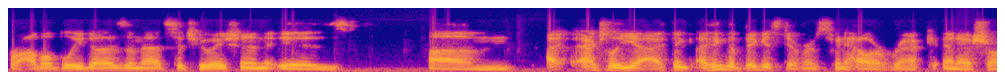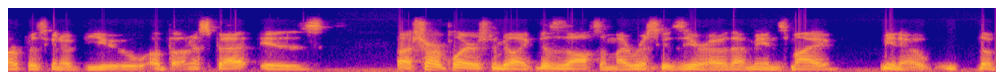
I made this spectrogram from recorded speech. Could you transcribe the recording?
probably does in that situation is um, I, actually, yeah, I think I think the biggest difference between how a rec and a sharp is going to view a bonus bet is a sharp player is going to be like, "This is awesome. My risk is zero. That means my you know the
